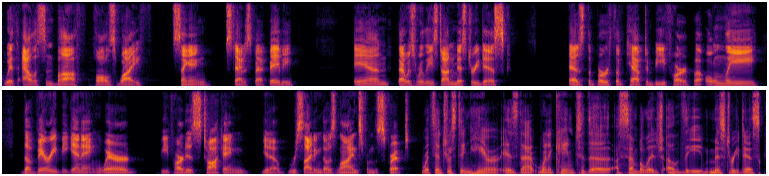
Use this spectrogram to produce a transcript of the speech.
with Allison Buff, Paul's wife, singing Status Back Baby. And that was released on mystery disc as the birth of Captain Beefheart, but only the very beginning where Beefheart is talking, you know, reciting those lines from the script. what's interesting here is that when it came to the assemblage of the mystery disc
